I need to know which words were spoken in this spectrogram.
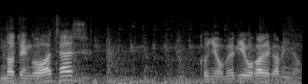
No tengo hachas. Coño, me he equivocado de camino.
